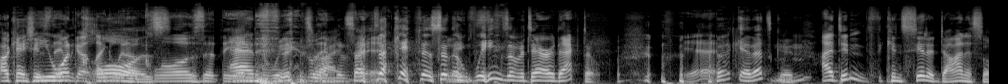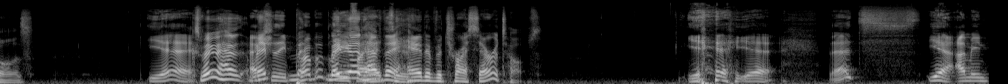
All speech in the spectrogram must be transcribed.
Okay, so you want got, claws, like claws at the and end. wings, right? So, their okay, those are the wings. of a pterodactyl. Yeah, Okay, that's good. Mm-hmm. I didn't consider dinosaurs. yeah. So maybe have Actually, ma- probably maybe I'd have the to- head of a triceratops. Yeah, yeah. That's yeah. I mean,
